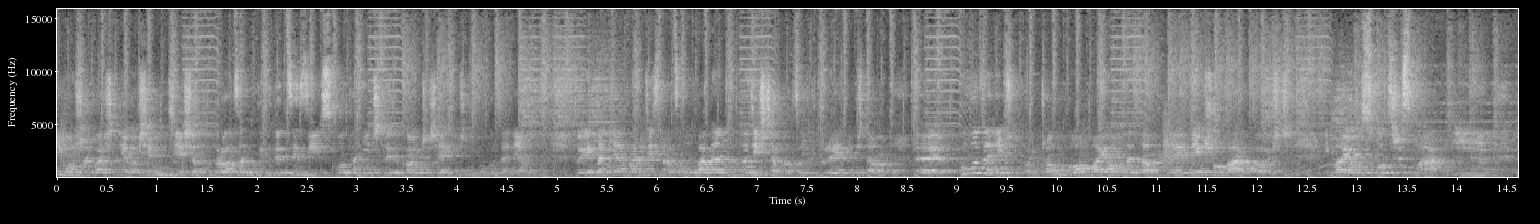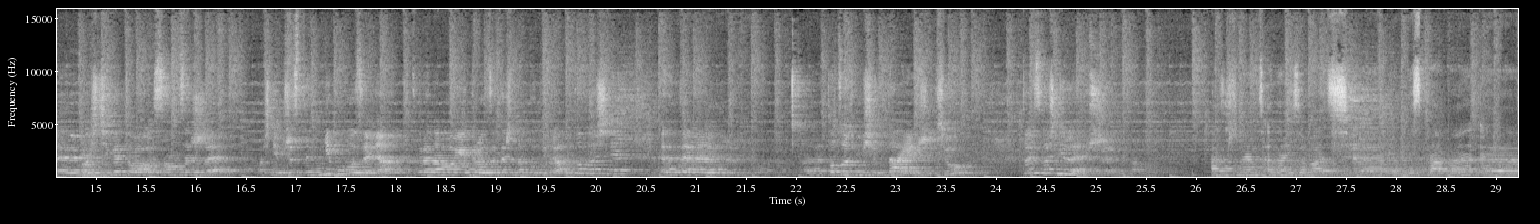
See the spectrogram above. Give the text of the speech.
Mimo, że właśnie 80% tych decyzji spontanicznych kończy się jakimś niepowodzeniem, to jednak ja bardziej zwracam uwagę na te 20%, które jakimś tam e, powodzeniem się kończą, bo mają one dla mnie większą wartość mają słodszy smak i e, właściwie to sądzę, że właśnie przez te niepowodzenia, które na mojej drodze też napotykam, to właśnie e, te, e, to, co mi się udaje w życiu, to jest właśnie lepsze. A Zaczynając analizować e, pewne sprawy, e,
